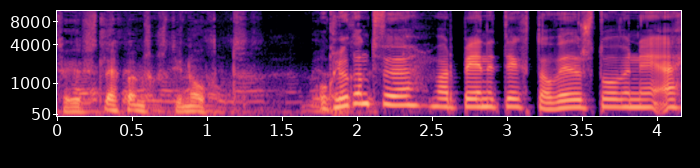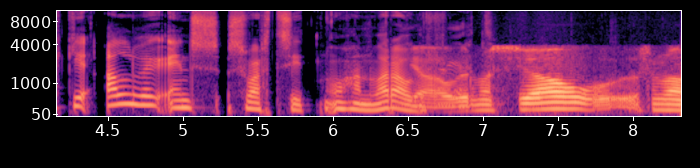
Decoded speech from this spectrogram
Þau sleppa um skust í nótt. Og klukkan tvö var Benedikt á veðurstofinni ekki alveg eins svart sín og hann var áður. Já, við erum að sjá svona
